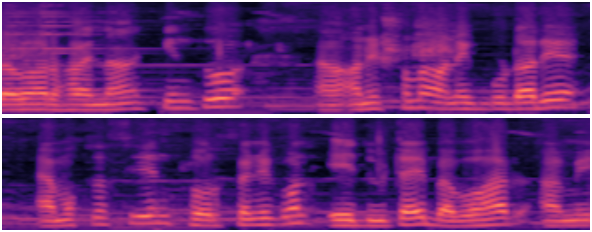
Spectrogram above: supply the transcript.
ব্যবহার হয় না, কিন্তু অনেক সময় অনেক বুডারে অ্যামোক্সাসিলিন ফ্লোরফেনিকন এই দুইটাই ব্যবহার আমি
